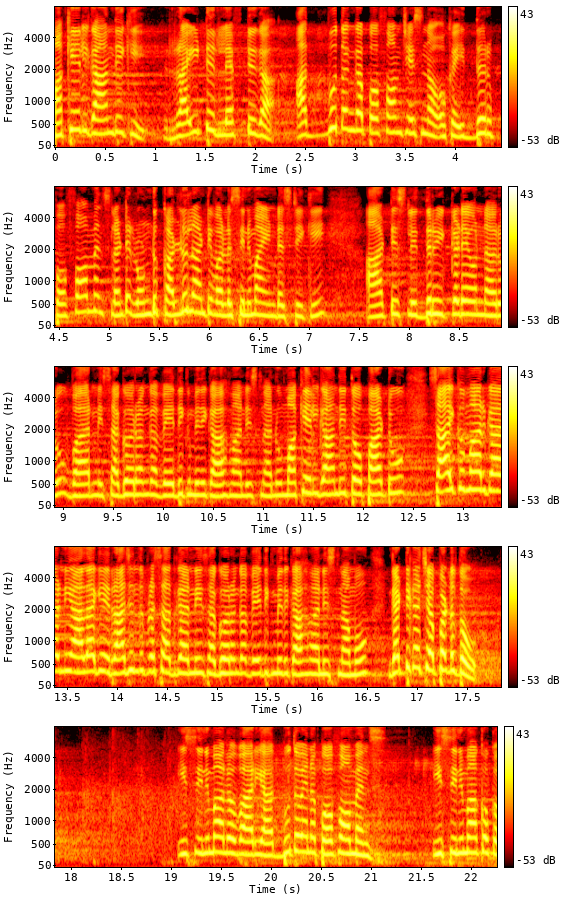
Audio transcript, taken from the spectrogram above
Michael గాంధీకి రైట్ లెఫ్ట్గా అద్భుతంగా పర్ఫామ్ చేసిన ఒక ఇద్దరు పర్ఫార్మెన్స్లు అంటే రెండు కళ్ళు లాంటి వాళ్ళ సినిమా ఇండస్ట్రీకి. ఆర్టిస్టులు ఇద్దరు ఇక్కడే ఉన్నారు. వారిని సగౌరవంగా వేదిక మీదకి ఆహ్వానిస్తున్నాను. మకేల్ గాంధీతో పాటు సాయి కుమార్ గారిని అలాగే రాజేంద్ర ప్రసాద్ గారిని సగౌరవంగా వేదిక మీదకి ఆహ్వానిస్తున్నాము. గట్టిగా చెప్పడంతో ఈ సినిమాలో వారి అద్భుతమైన పర్ఫార్మెన్స్ ఈ సినిమాకు ఒక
